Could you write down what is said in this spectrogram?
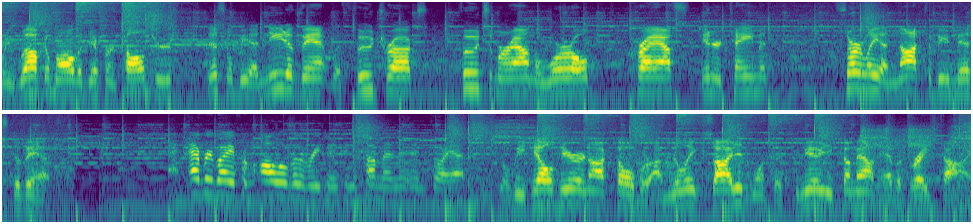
We welcome all the different cultures. This will be a neat event with food trucks, foods from around the world, crafts, entertainment. Certainly a not to be missed event. Everybody from all over the region can come and enjoy it. It'll be held here in October. I'm really excited, want the community to come out and have a great time.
